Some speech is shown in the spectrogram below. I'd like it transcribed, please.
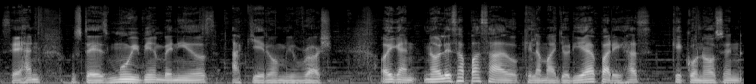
Sean ustedes muy bienvenidos a Quiero mi Rush. Oigan, ¿no les ha pasado que la mayoría de parejas que conocen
